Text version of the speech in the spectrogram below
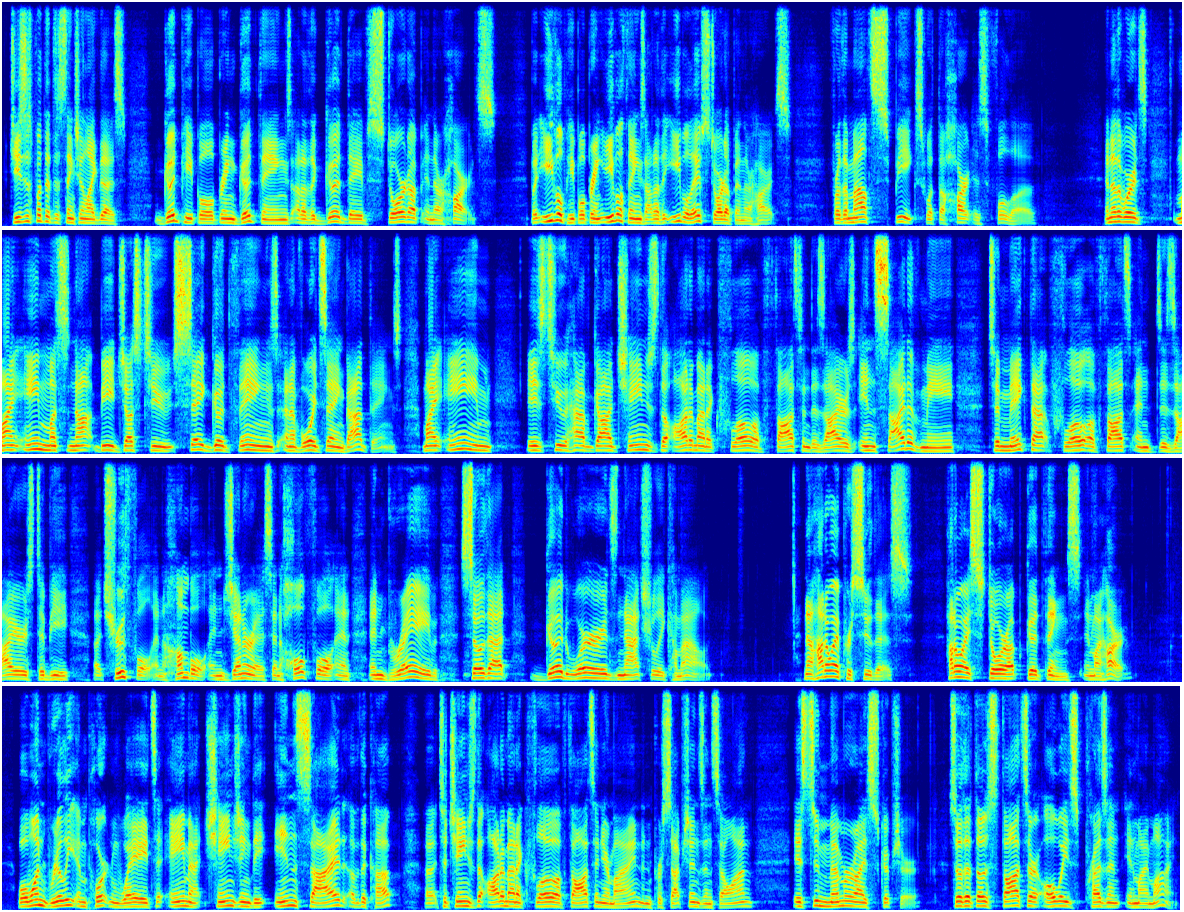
Jesus put the distinction like this Good people bring good things out of the good they've stored up in their hearts, but evil people bring evil things out of the evil they've stored up in their hearts. For the mouth speaks what the heart is full of. In other words, my aim must not be just to say good things and avoid saying bad things. My aim is to have God change the automatic flow of thoughts and desires inside of me to make that flow of thoughts and desires to be uh, truthful and humble and generous and hopeful and, and brave so that good words naturally come out. Now, how do I pursue this? How do I store up good things in my heart? Well, one really important way to aim at changing the inside of the cup, uh, to change the automatic flow of thoughts in your mind and perceptions and so on, is to memorize scripture so that those thoughts are always present in my mind.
